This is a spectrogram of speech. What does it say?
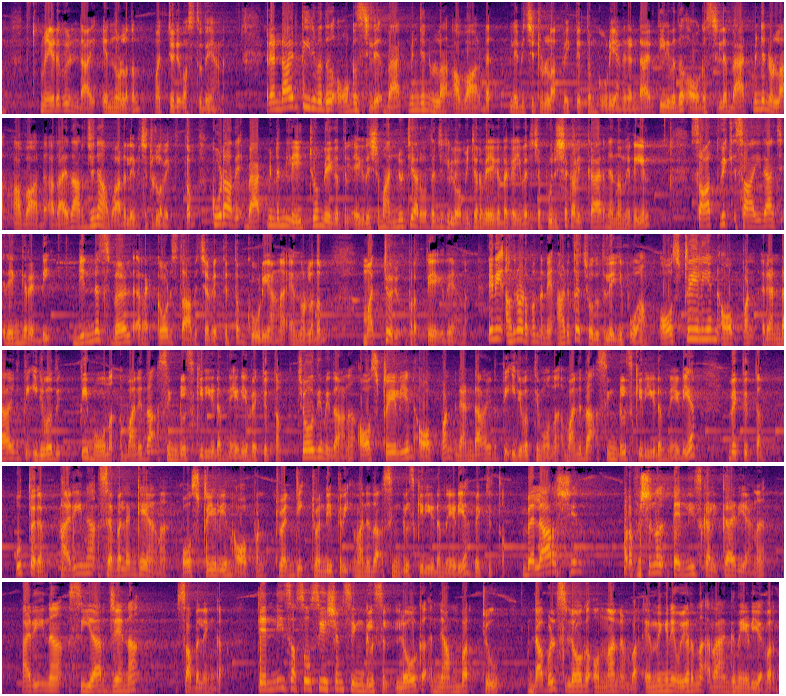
നേടുകയുണ്ടായി എന്നുള്ളതും മറ്റൊരു വസ്തുതയാണ്. രണ്ടായിരത്തി ഇരുപത് ഓഗസ്റ്റിൽ ബാഡ്മിന്റനുള്ള അവാർഡ് ലഭിച്ചിട്ടുള്ള വ്യക്തിത്വം കൂടിയാണ്. രണ്ടായിരത്തി ഇരുപത് ഓഗസ്റ്റിൽ ബാഡ്മിന്റനുള്ള അവാർഡ് അതായത് അർജുന അവാർഡ് ലഭിച്ചിട്ടുള്ള വ്യക്തിത്വം. കൂടാതെ ബാഡ്മിന്റണിൽ ഏറ്റവും വേഗത്തിൽ ഏകദേശം അഞ്ഞൂറ്റി അറുപത്തഞ്ച് കിലോമീറ്റർ വേഗത കൈവരിച്ച പുരുഷ കളിക്കാരൻ എന്ന നിലയിൽ Satwik Sairaj Rankireddy Guinness world record സ്ഥാപിച്ച വ്യക്തിത്വം കൂടിയാണ് എന്നുള്ളതും മറ്റൊരു പ്രത്യേകതയാണ്. ഇനി അതിനോടൊപ്പം തന്നെ അടുത്ത ചോദ്യത്തിലേക്ക് പോകാം ഓസ്ട്രേലിയൻ ഓപ്പൺ രണ്ടായിരത്തി ഇരുപത്തി മൂന്ന് വനിതാ സിംഗിൾസ് കിരീടം നേടിയ വ്യക്തിത്വം. ചോദ്യം ഇതാണ്. ഓസ്ട്രേലിയൻ ഓപ്പൺ രണ്ടായിരത്തി ഇരുപത്തി മൂന്ന് വനിതാ സിംഗിൾസ് കിരീടം നേടിയ വ്യക്തിത്വം. ഉത്തരം Aryna സെബലങ്കയാണ് Australian open twenty twenty three വനിതാ സിംഗിൾസ് കിരീടം നേടിയ വ്യക്തിത്വം. Belarusian professional tennis കളിക്കാരിയാണ് Aryna Siarhiejeuna Sabalenka tennis association സിംഗിൾസിൽ ലോക നമ്പർ ടു ഡബിൾസ് ലോക ഒന്നാം നമ്പർ എന്നിങ്ങനെ ഉയർന്ന റാങ്ക് നേടിയവർ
